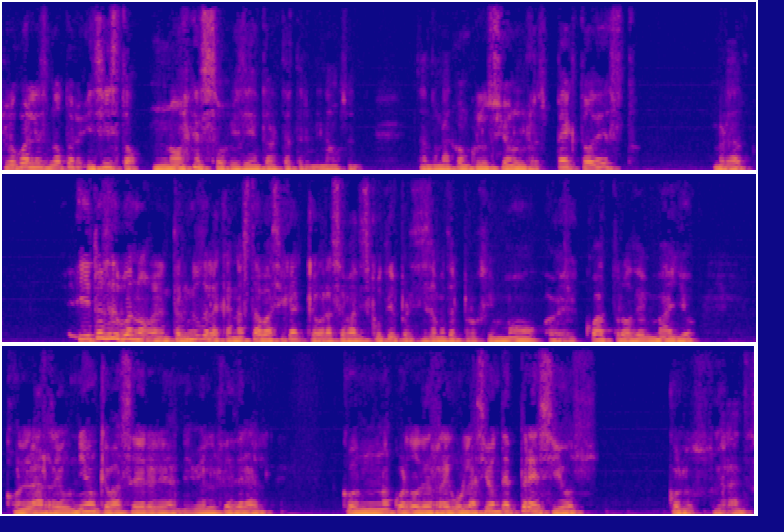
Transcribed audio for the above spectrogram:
lo cual es notorio. Insisto, no es suficiente. Ahorita terminamos dando una conclusión respecto de esto, ¿verdad? Y entonces, bueno, en términos de la canasta básica, que ahora se va a discutir precisamente el próximo 4 eh, de mayo, con la reunión que va a ser eh, a nivel federal, con un acuerdo de regulación de precios con los grandes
